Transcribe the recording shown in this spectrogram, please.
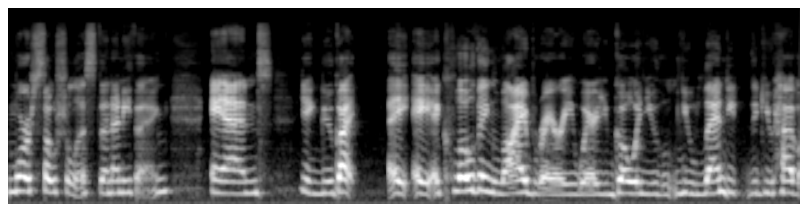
more socialist than anything, and you, you got a, a, a clothing library where you go and you you lend e- like you have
